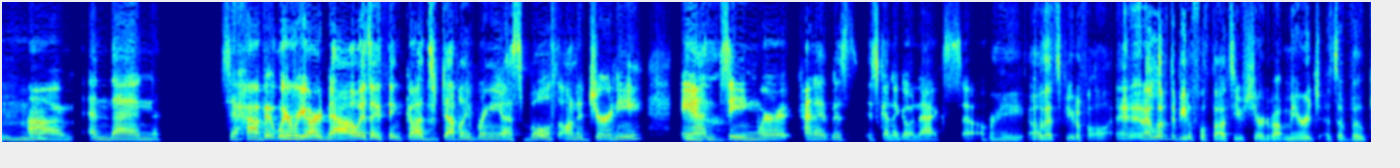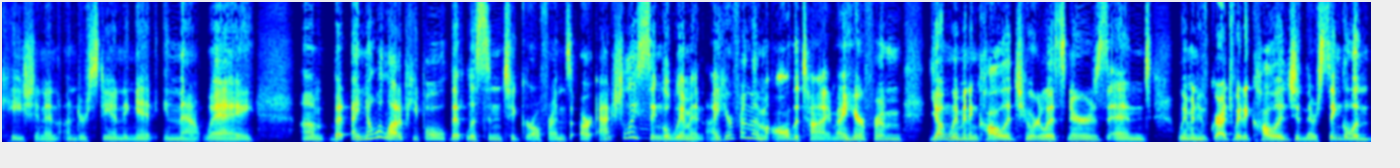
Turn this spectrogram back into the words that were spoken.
mm-hmm. um and then to have it where we are now is i think god's definitely bringing us both on a journey and yeah. seeing where it kind of is is going to go next so. Right. Oh that's beautiful and, and i love the beautiful thoughts you've shared about marriage as a vocation and understanding it in that way um, but I know a lot of people that listen to girlfriends are actually single women. I hear from them all the time. I hear from young women in college who are listeners and women who've graduated college and they're single and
